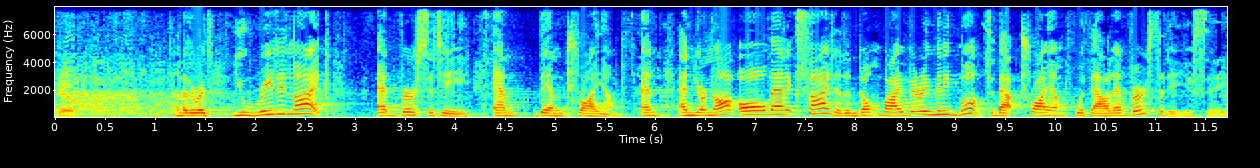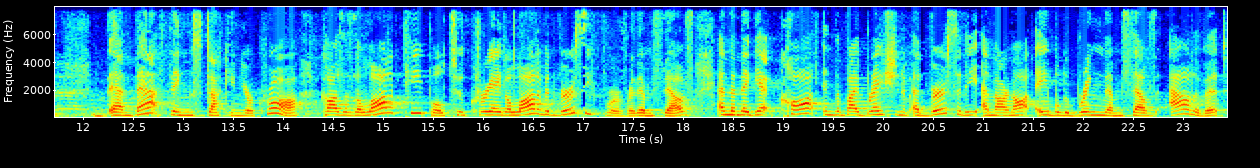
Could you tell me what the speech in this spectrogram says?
Yeah. in other words you really like adversity and then triumph. And and you're not all that excited and don't buy very many books about triumph without adversity you see. And that thing stuck in your craw causes a lot of people to create a lot of adversity for, for themselves and then they get caught in the vibration of adversity and are not able to bring themselves out of it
